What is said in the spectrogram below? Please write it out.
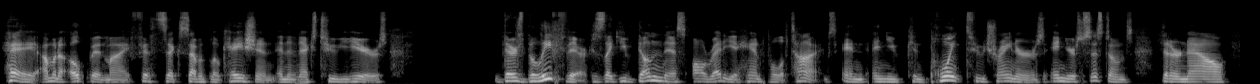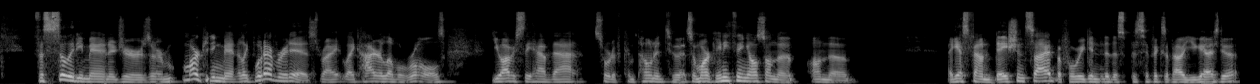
hey i'm going to open my fifth sixth seventh location in the next two years there's belief there because like you've done this already a handful of times. And and you can point to trainers in your systems that are now facility managers or marketing man like whatever it is right? Like higher level roles. You obviously have that sort of component to it. So mark anything else on the on the I guess foundation side before we get into the specifics of how you guys do it?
